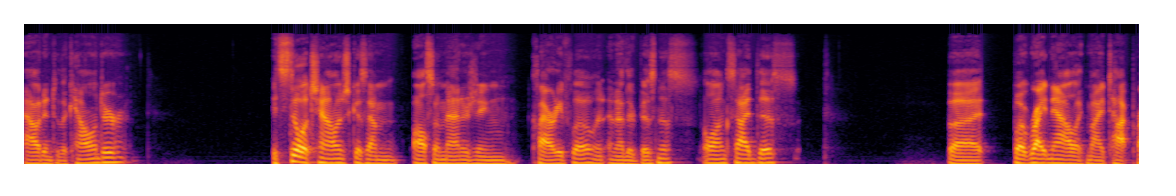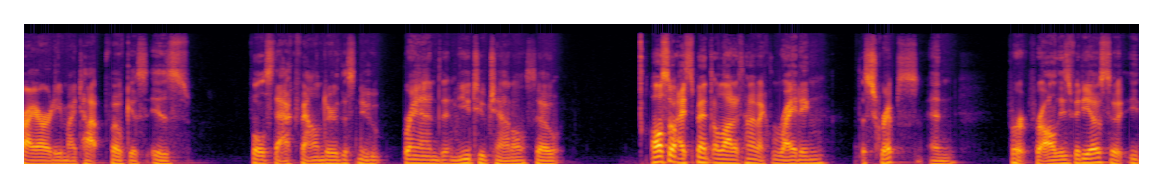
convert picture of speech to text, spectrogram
out into the calendar. It's still a challenge because I'm also managing Clarity Flow and another business alongside this. But but right now, like my top priority, my top focus is Full Stack Founder, this new brand and YouTube channel. So also I spent a lot of time like writing the scripts and for for all these videos. So e-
